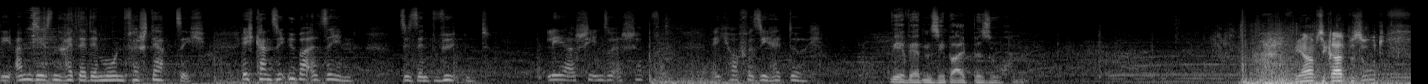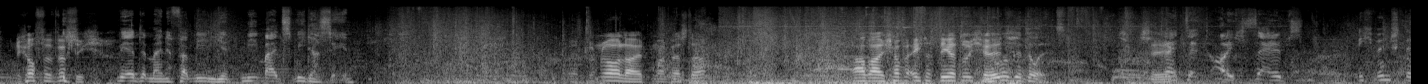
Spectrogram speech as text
Die Anwesenheit der Dämonen verstärkt sich. Ich kann sie überall sehen. Sie sind wütend. Lea schien so erschöpft. Ich hoffe, sie hält durch. Wir werden sie bald besuchen. Wir haben sie gerade besucht und ich hoffe wirklich. Ich werde meine Familie niemals wiedersehen. Ja, tut mir auch leid, mein Bester. Aber ich hoffe echt, dass Lea durchhält. Nur Geduld. Rettet euch selbst. Ich wünschte,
